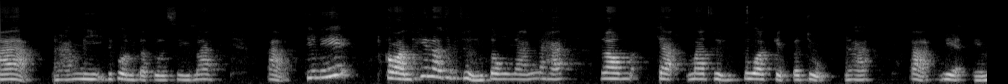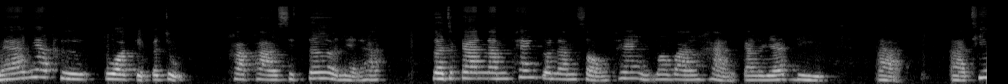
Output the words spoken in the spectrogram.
มากนะคะมีอิทธิพลกับตัว c มากอะทีนี้ก่อนที่เราจะไปถึงตรงนั้นนะคะ เราจะมาถึงตัวเก็บประจุนะคะอะเนี่ยเห็นไหมคะเนี่ยคือตัวเก็บประจุ capacitor เนี่ยนะคะเกิดจากการนำแท่งตัวนำสองแท่งมาวางห่างกันระยะดีอ่าอ่า ที่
